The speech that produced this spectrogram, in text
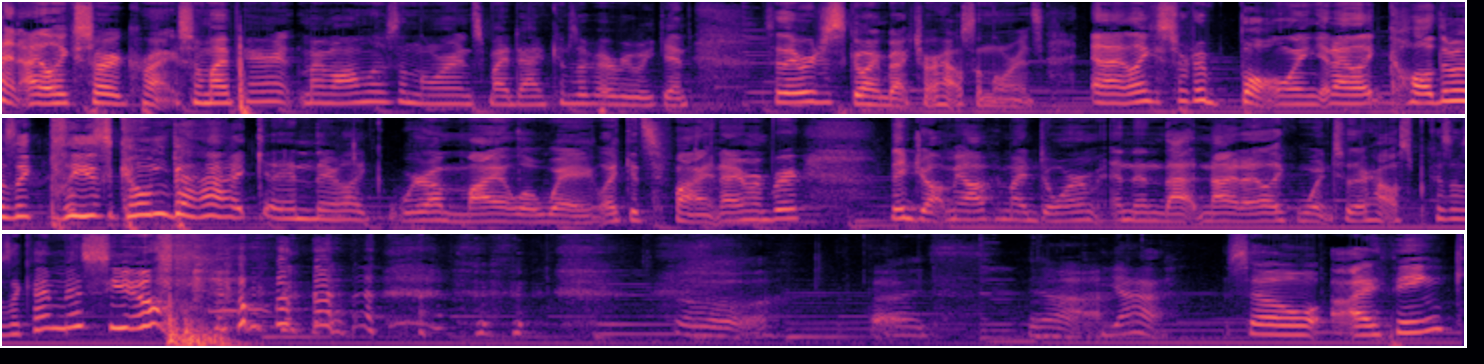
And I like started crying. So my parent, my mom lives in Lawrence. My dad comes up every weekend. So they were just going back to our house in Lawrence. And I like started bawling and I like called them. I was like, please come back. And they're like, we're a mile away. Like it's fine. I remember they dropped me off in my dorm. And then that night I like went to their house because I was like, I miss you. oh, nice. Yeah. yeah. So I think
